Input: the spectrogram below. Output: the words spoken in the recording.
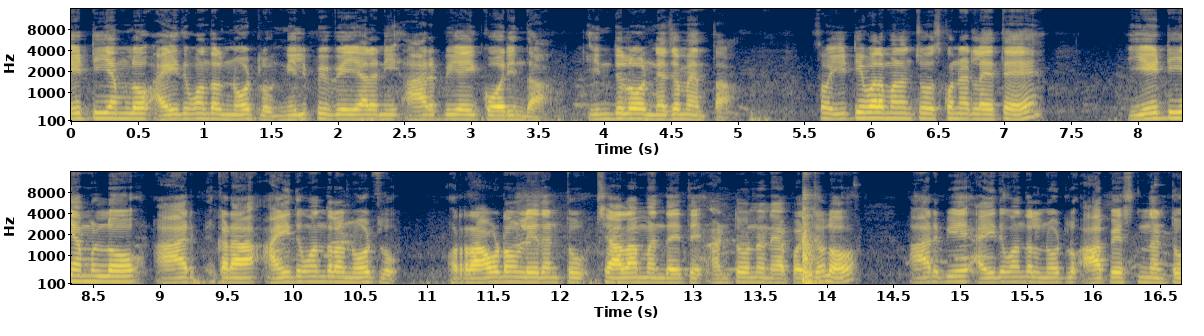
ఏటీఎంలో ఐదు వందల నోట్లు నిలిపివేయాలని ఆర్బీఐ కోరిందా? ఇందులో నిజమెంత? సో ఇటీవల మనం చూసుకున్నట్లయితే ఏటీఎంలో ఆర్ ఇక్కడ ఐదు వందల నోట్లు రావడం లేదంటూ చాలామంది అయితే అంటున్న నేపథ్యంలో ఆర్బీఐ ఐదు వందల నోట్లు ఆపేస్తుందంటూ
